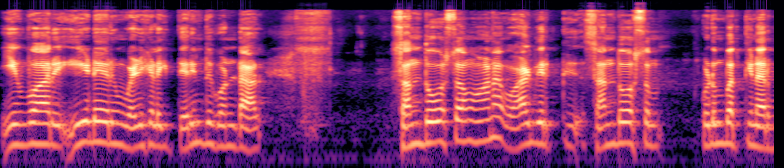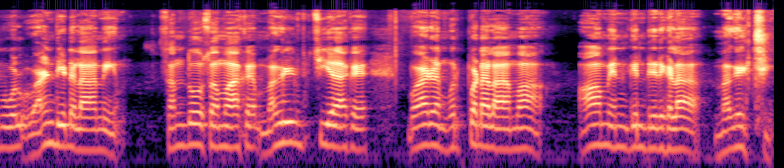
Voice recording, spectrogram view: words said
இவ்வாறு ஈடேறும் வழிகளை தெரிந்து கொண்டால் சந்தோஷமான வாழ்விற்கு சந்தோஷம் குடும்பத்தினர் போல் வாழ்ந்திடலாமே. சந்தோஷமாக மகிழ்ச்சியாக வாழ முற்படலாமா? ஆம் என்கின்றீர்களா? மகிழ்ச்சி.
